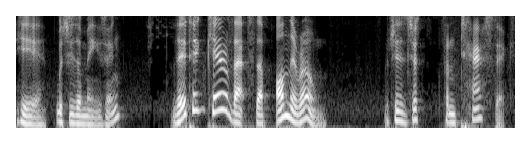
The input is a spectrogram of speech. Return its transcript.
here, which is amazing. They're taking care of that stuff on their own, which is just fantastic.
